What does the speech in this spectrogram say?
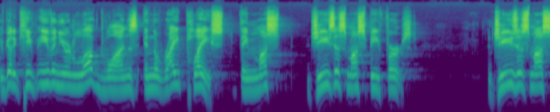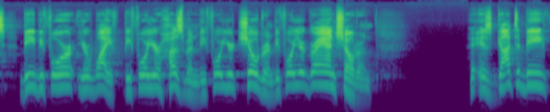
You've got to keep even your loved ones in the right place. They must, Jesus must be first. Jesus must be before your wife, before your husband, before your children, before your grandchildren It's got to be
